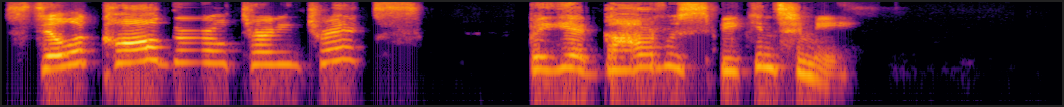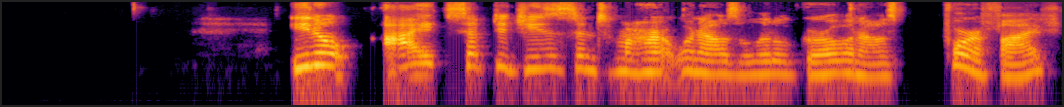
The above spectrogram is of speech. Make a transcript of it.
still a call girl turning tricks, but yet God was speaking to me. You know, I accepted Jesus into my heart when I was a little girl, when I was four or five.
